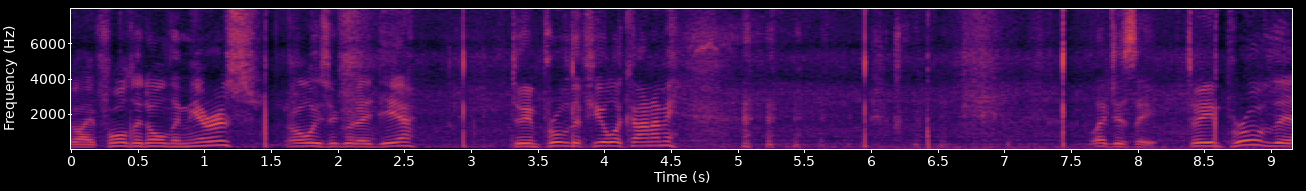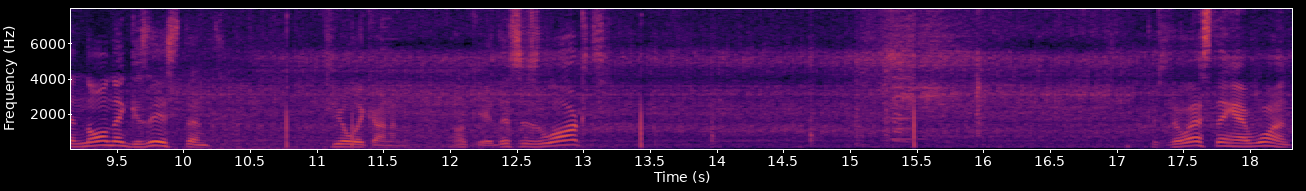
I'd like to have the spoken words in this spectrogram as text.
So I folded all the mirrors. Always a good idea to improve the fuel economy. Let's just say to improve the non-existent fuel economy. Okay, this is locked. Because the last thing I want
